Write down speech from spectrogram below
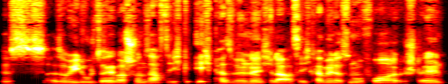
Das, also wie du selber schon sagst, ich, ich persönlich, Lars, ich kann mir das nur vorstellen,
